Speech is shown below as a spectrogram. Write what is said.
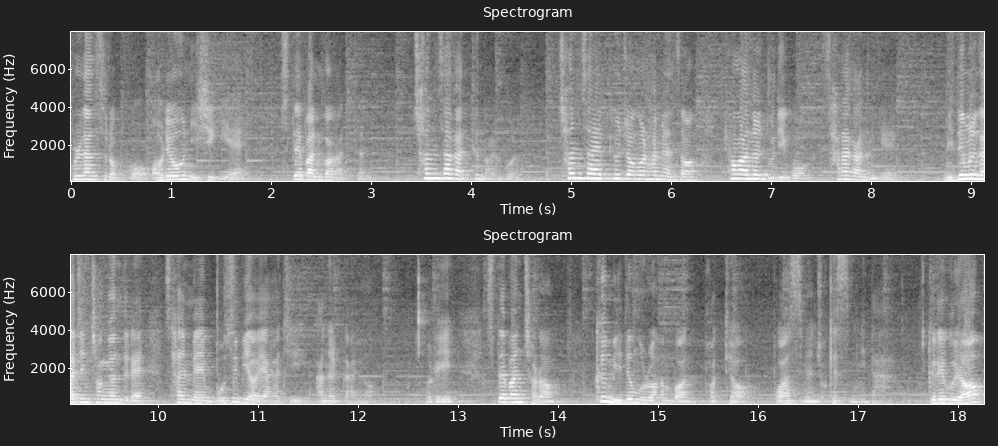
혼란스럽고 어려운 이 시기에 스테반과 같은 천사 같은 얼굴, 천사의 표정을 하면서 평안을 누리고 살아가는 게 믿음을 가진 청년들의 삶의 모습이어야 하지 않을까요? 우리 스테반처럼 그 믿음으로 한번 버텨 보았으면 좋겠습니다. 그리고요,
